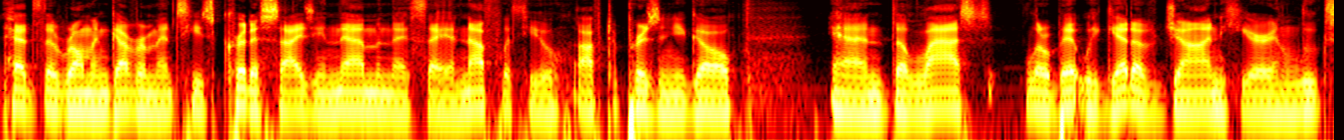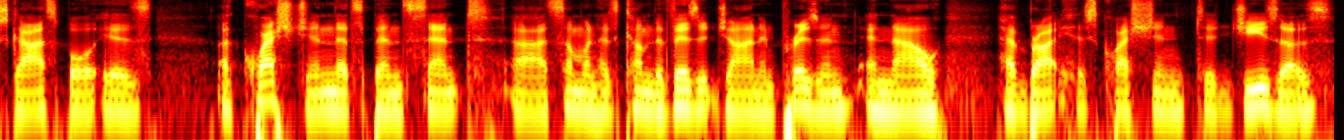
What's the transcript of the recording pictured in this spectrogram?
heads the Roman governments, he's criticizing them, and they say, Enough with you, off to prison you go. And the last little bit we get of John here in Luke's gospel is a question that's been sent. Uh, someone has come to visit John in prison and now have brought his question to Jesus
